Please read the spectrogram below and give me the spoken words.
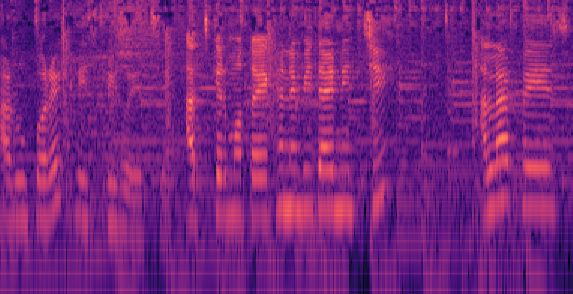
আর উপরে ক্রিস্পি হয়েছে। আজকের মতো এখানে বিদায় নিচ্ছি। আল্লাহ হাফেজ।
